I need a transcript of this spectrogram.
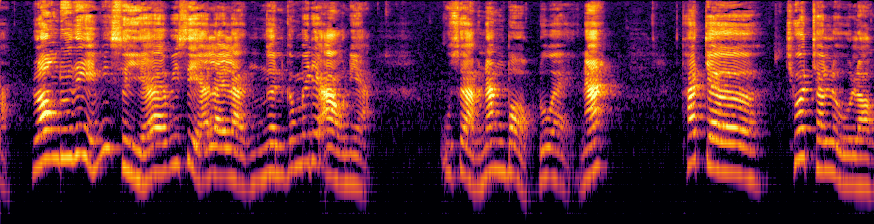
ค่ะ ลองดูสิไม่เสียไม่เสียอะไรล่ะเงินก็ไม่ได้เอาเนี่ย อุตส่าห์มานั่งบอกด้วยนะ ถ้าเจอชวดฉลูลอง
